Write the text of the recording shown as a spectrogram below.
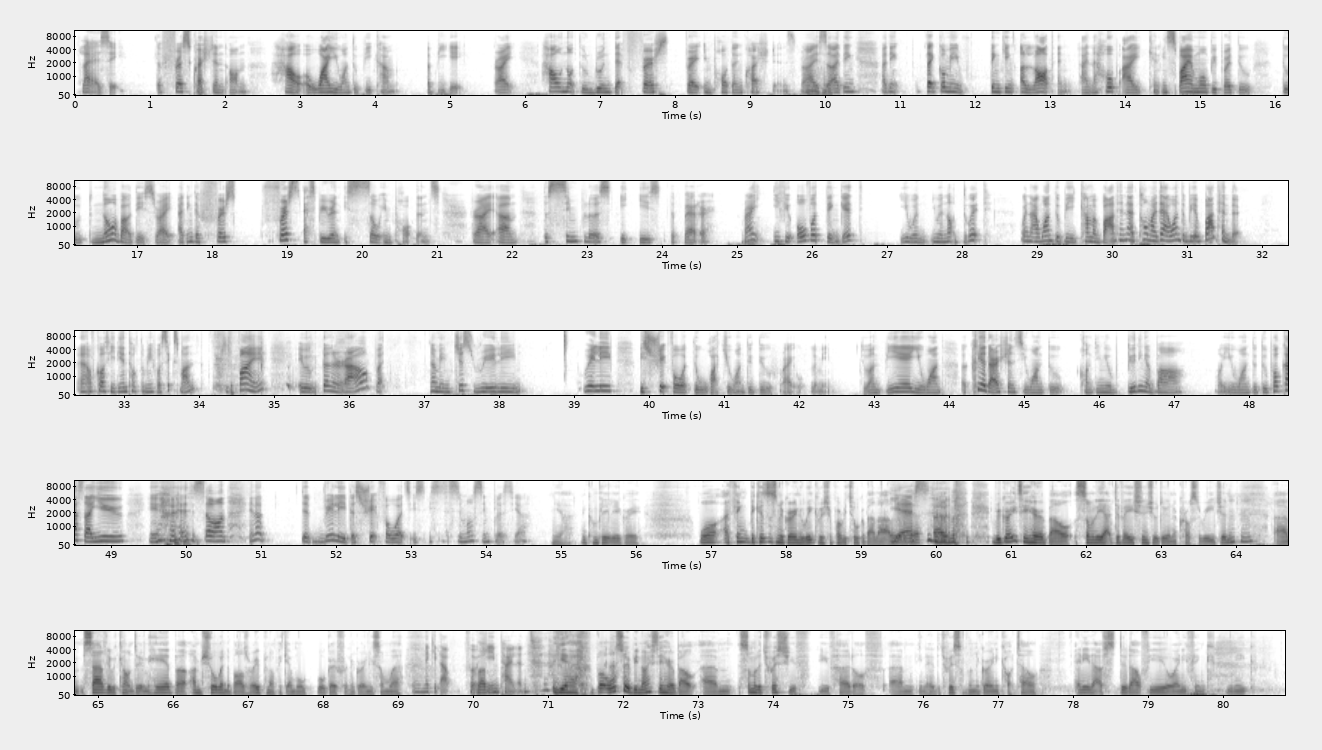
Like I say, the first question on how or why you want to become a BA, right? How not to ruin that first very important questions, right? So I think I think that got me thinking a lot, and, and I hope I can inspire more people to to to know about this, right? I think the first first experience is so important, right? Um, the simplest it is, the better, right? If you overthink it, you will you will not do it. When I want to become a bartender, I told my dad I want to be a bartender. And of course, he didn't talk to me for six months, which is fine. it will turn around, but I mean, just really, really be straightforward to what you want to do, right? I mean, you want BA, you want a clear directions, you want to continue building a bar, or you want to do podcasts are you, know, and so on. You know, the really the straightforward is, is the most simplest, yeah. Yeah, I completely agree. Well, I think because it's Negroni Week, we should probably talk about that a Yes. little bit. Um, it'd be great to hear about some of the activations you're doing across the region. Mm-hmm. Um, sadly, we can't do them here, but I'm sure when the bars are open up again, we'll we'll go for a Negroni somewhere. We'll make it out for But- in Thailand. yeah, but also it'd be nice to hear about um, some of the twists you've you've heard of. Um, you know, the twists of the Negroni cocktail. Any that have stood out for you, or anything unique?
